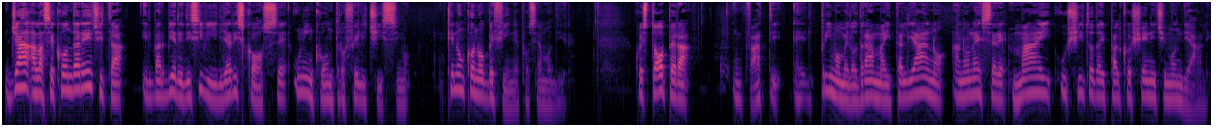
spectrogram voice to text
Già alla seconda recita il barbiere di Siviglia riscosse un incontro felicissimo, che non conobbe fine, possiamo dire. Quest'opera, infatti, è il primo melodramma italiano a non essere mai uscito dai palcoscenici mondiali.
